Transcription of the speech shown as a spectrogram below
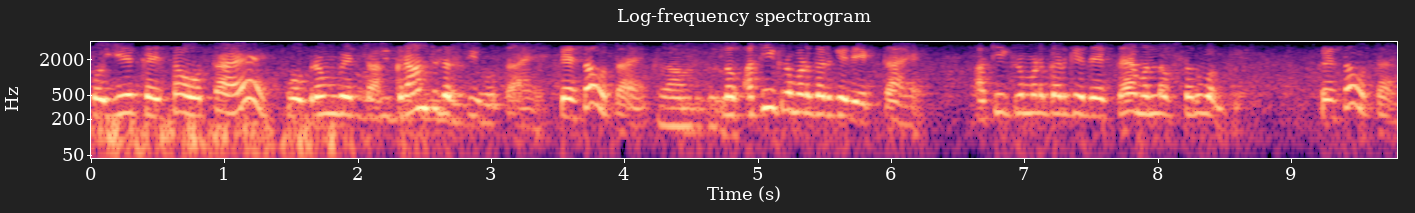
तो ये कैसा होता है? वो ब्रह्मवेत्ता क्रांतदर्शी होता है। कैसा होता है? मतलब अतिक्रमण करके देखता है। अतिक्रमण करके देखता है मतलब सर्वज्ञ। कैसा होता है?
